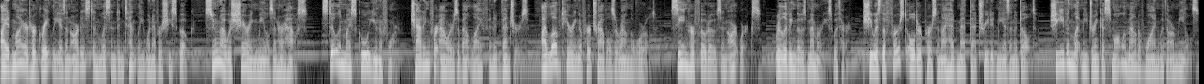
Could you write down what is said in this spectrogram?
I admired her greatly as an artist and listened intently whenever she spoke. Soon I was sharing meals in her house, still in my school uniform, chatting for hours about life and adventures. I loved hearing of her travels around the world, seeing her photos and artworks, reliving those memories with her. She was the first older person I had met that treated me as an adult. She even let me drink a small amount of wine with our meals.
